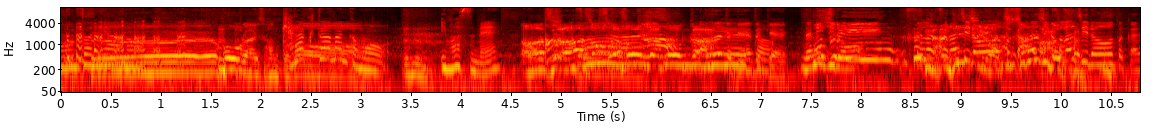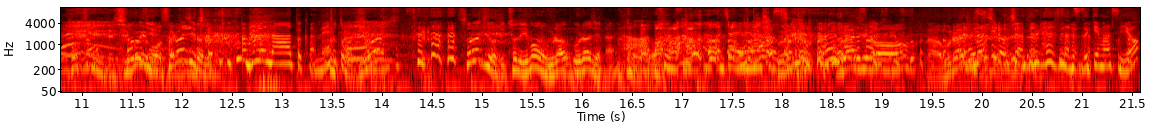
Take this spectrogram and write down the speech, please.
本当にあの蓬莱さんとか。キャラクターなんかもいますね。ああそうかそうかそうか。何だっけ何だっけ？何次郎そらジローとか。そらジローとかねそらジロールーナーとかね。ちょっと待ってそらジローって ちょっと今の裏裏じゃないじゃあやめましょう 裏ジロー裏ジローじゃないさあ続けますよ。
